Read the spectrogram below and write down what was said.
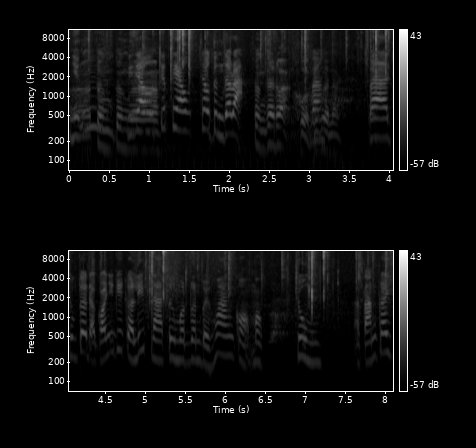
những Ờ, từng- từng, video ờ, tiếp theo theo từng giai đoạn. từng giai đoạn của cái Vâng. vườn này Và chúng tôi đã có những cái clip là từ một vườn bưởi hoang cỏ mọc chùm à, tán cây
